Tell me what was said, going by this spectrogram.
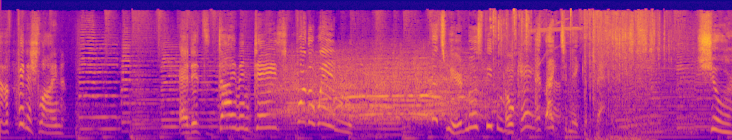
To the finish line. And it's Diamond Days for the win. That's weird. Most people. Okay. I'd like to make a bet. Sure.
